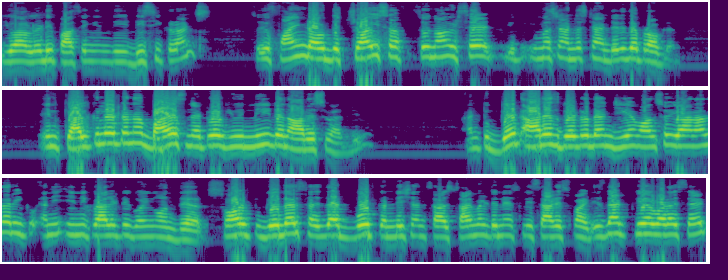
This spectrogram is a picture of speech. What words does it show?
you are already passing in the DC currents so you find out the choice of, so now it said you, you must understand there is a problem. In calculating a bias network you need an RS value and to get RS greater than GM also you have another inequality going on there. Solve together such that both conditions are simultaneously satisfied. Is that clear what I said?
